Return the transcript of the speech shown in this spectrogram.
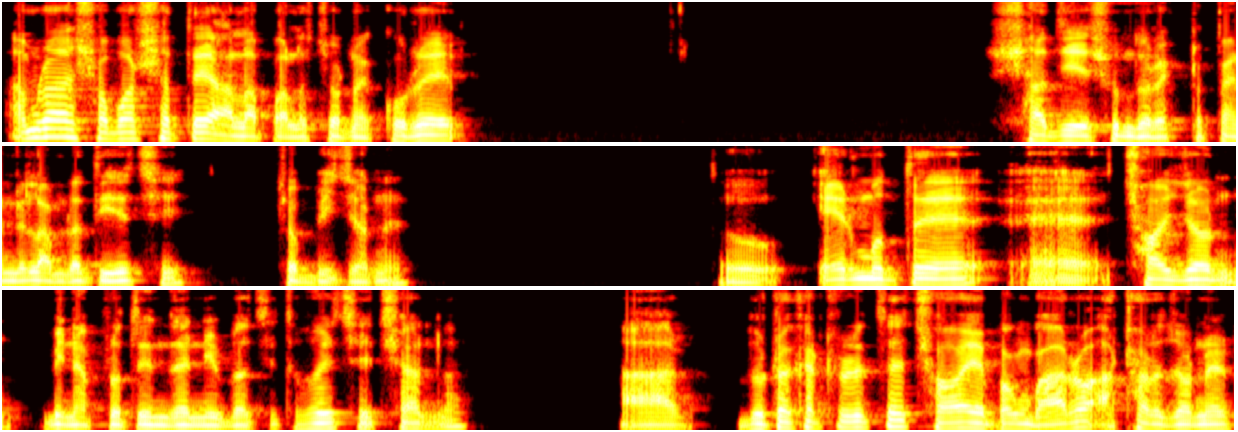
আমরা সবার সাথে আলাপ আলোচনা করে সাজিয়ে সুন্দর একটা প্যান্ডেল আমরা দিয়েছি চব্বিশ জনের। তো এর মধ্যে ছয় জন বিনা প্রতিনিধি নির্বাচিত হয়েছে ইনশাআল্লাহ। আর দুটো ক্যাটাগরিতে ছয় এবং বারো আঠারো জনের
